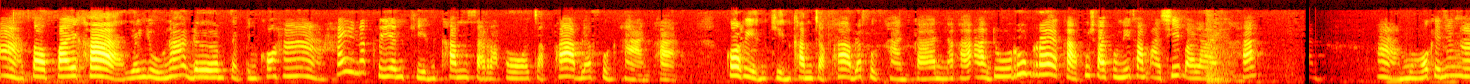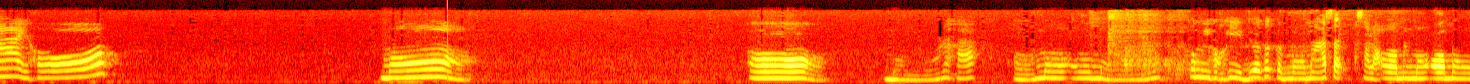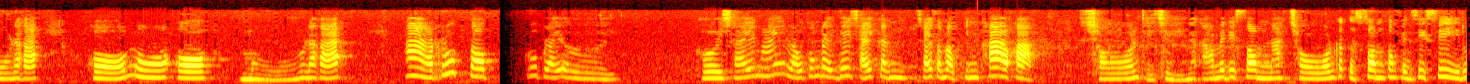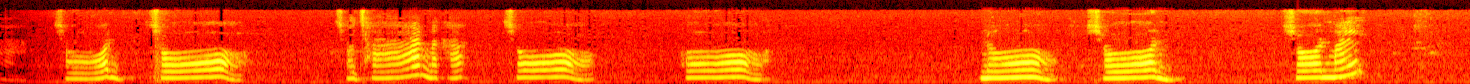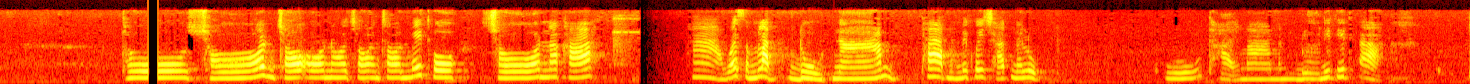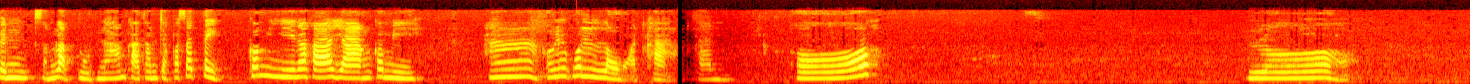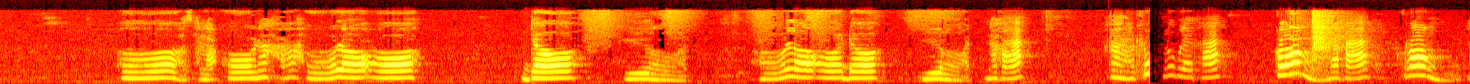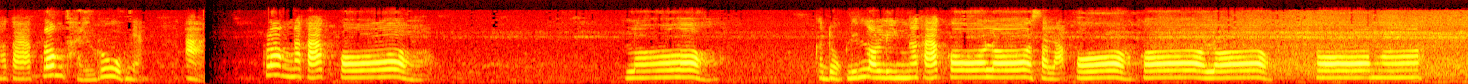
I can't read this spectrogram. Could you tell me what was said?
อ่าต่อไปค่ะ ยังอยู่หน้าเดิมแต่เป็นข้อ 5 ให้นักเรียนเขียนคำสระอจากภาพและฝึกอ่านค่ะ ก็เรียนเขียนคำจากภาพและฝึกอ่านกันนะคะอ่าดูรูปแรกค่ะ ผู้ชายคนนี้ทำอาชีพอะไรคะอ่าหมอเขียนยังไงหอมออหมูนะคะหอมออหมูต้องมีหอหีบด้วยก็เกิดมอมาสระสระออมันมออมอนะคะหอมออหมูนะคะ อ่ารูปต่อรูปอะไรเอ่ย เคยใช้ไหมเราต้องได้ได้ใช้กันใช้สำหรับกินข้าวค่ะ ช้อนเฉยๆนะคะ ไม่ได้ซ่อมนะ ช้อนก็เกิดซ่อมต้องเป็นซี่ๆด้วยช้อนชอชอช้างนะคะชอออนอช้อนช้อนไหมโทช้อนชออนอช้อนช้อนไม่โทช้อนนะคะ อ่าไว้สำหรับดูดน้ำภาพมันไม่ค่อยชัดนะลูกครูถ่ายมามันเบลอนิดๆอะเป็นสำหรับดูดน้ำค่ะทำจากพลาสติกก็มีนะคะ ยางก็มีอ่าเขาเรียกว่าหลอดค่ะกันอ๋อลออสระอนะคะหอรออดอหลอด หอรออดอหลอดนะคะอ่ารูปรูปเลยคะกล้องนะคะ กล้องนะคะ กล้องถ่ายรูปเนี่ยอ่ากล้องนะคะกอลอกระดกลิ้นลอลิงนะคะกอลอสระอกอลอพองอ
